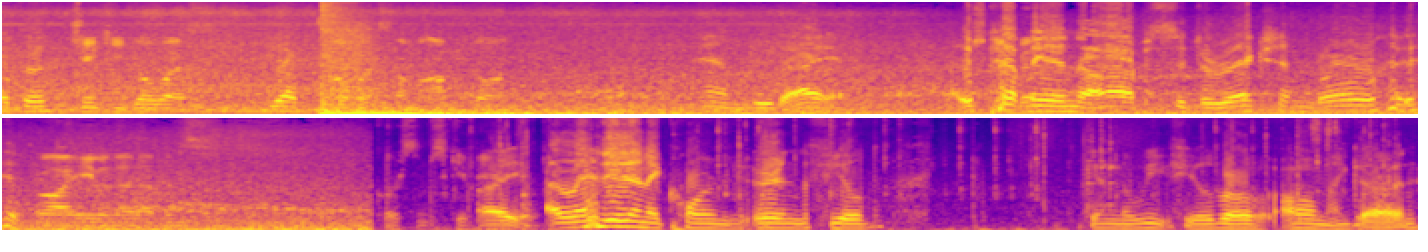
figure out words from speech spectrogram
Probably gonna go west. Yep. Go west. I'm, I'm going. Damn, dude, I. It kept me in the opposite direction, bro. Oh, I hate when that happens. Of course, I'm skipping. Alright, I landed in a corn or in the field. In the wheat field, bro. Oh my god.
